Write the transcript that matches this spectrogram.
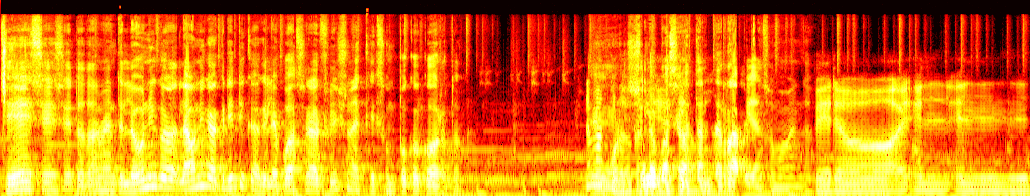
Sí, sí, sí, totalmente. Lo único, la única crítica que le puedo hacer al Fusion es que es un poco corto. No me Eh, acuerdo. Yo lo pasé bastante rápido en su momento. Pero el, el,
